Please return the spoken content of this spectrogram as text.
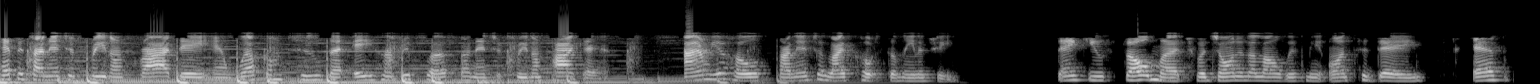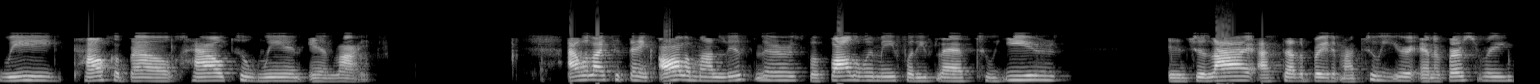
Happy Financial Freedom Friday and welcome to the 800 Plus Financial Freedom Podcast. I am your host, Financial Life Coach Selena G. Thank you so much for joining along with me on today as we talk about how to win in life. I would like to thank all of my listeners for following me for these last two years. In July, I celebrated my two year anniversary.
